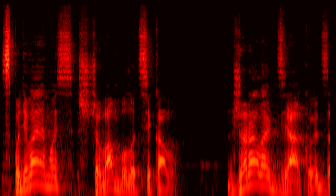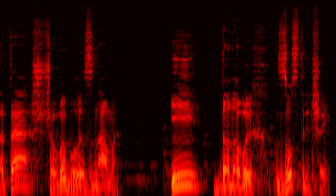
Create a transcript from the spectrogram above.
Сподіваємось, що вам було цікаво. Джерела дякують за те, що ви були з нами. І до нових зустрічей!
